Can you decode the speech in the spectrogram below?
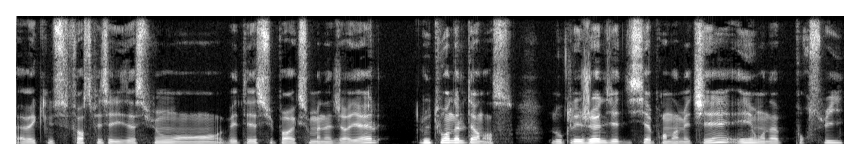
avec une forte spécialisation en BTS support action managériale, le tout en alternance. Donc les jeunes viennent d'ici apprendre un métier et on a poursuivi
